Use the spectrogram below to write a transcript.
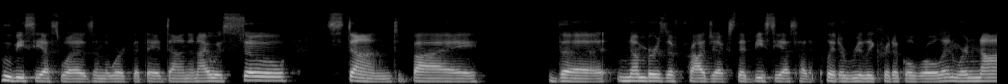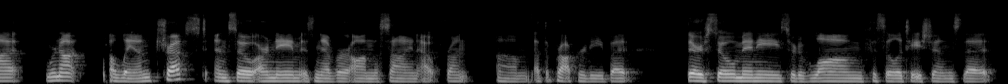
who VCS was and the work that they had done. And I was so stunned by the numbers of projects that VCS had played a really critical role in. We're not we're not a land trust, and so our name is never on the sign out front um, at the property. But there are so many sort of long facilitations that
